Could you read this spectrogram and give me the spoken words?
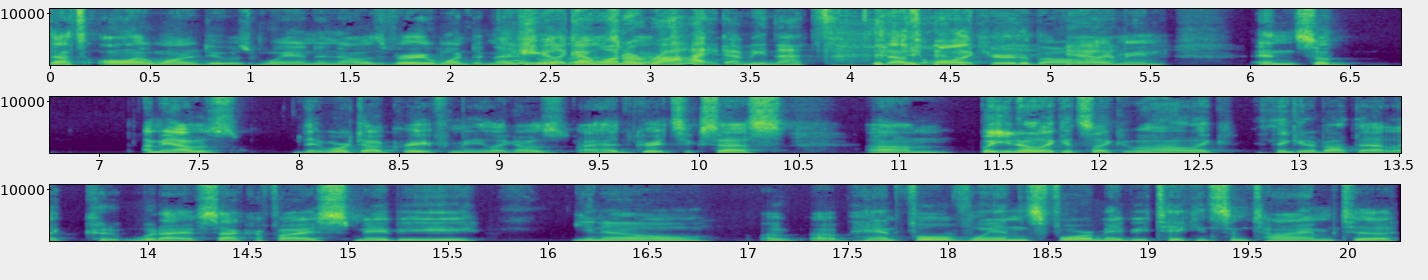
that's all I wanted to do was win. And I was very one dimensional. you're like, I want to ride. I mean, that's That's all I cared about. Yeah. I mean, and so, I mean, I was, it worked out great for me. Like I was, I had great success. Um, but you know, like it's like, wow, like thinking about that, like could, would I have sacrificed maybe, you know, a, a handful of wins for maybe taking some time to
